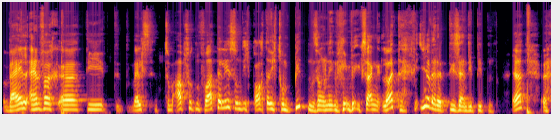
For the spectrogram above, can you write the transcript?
Weil einfach äh, die, weil es zum absoluten Vorteil ist und ich brauche da nicht drum bitten, sondern ich, ich sage, Leute, ihr werdet die sein, die bitten. Ja?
